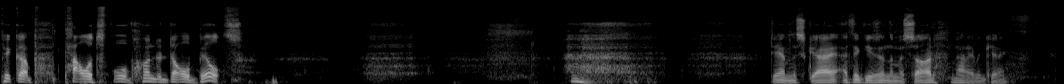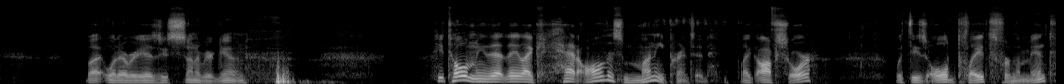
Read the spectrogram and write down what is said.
pick up pallets full of hundred dollar bills. Damn this guy. I think he's in the Mossad. Not even kidding. But whatever he is, he's son of your goon he told me that they like had all this money printed like offshore with these old plates from the mint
